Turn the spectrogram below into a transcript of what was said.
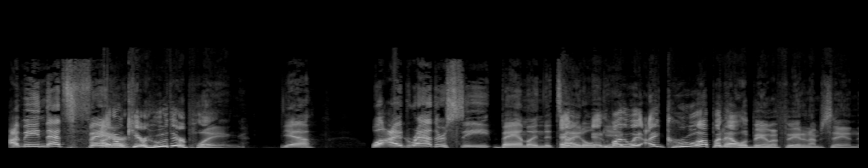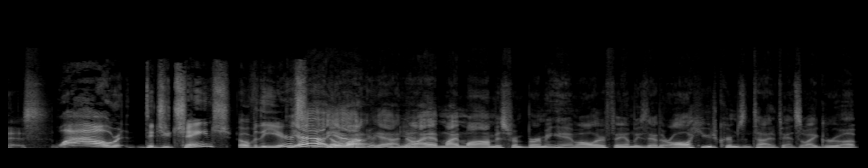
I mean, that's fair. I don't care who they're playing. Yeah, well, I'd rather see Bama in the title. And, and by the way, I grew up an Alabama fan, and I'm saying this. Wow, did you change over the years? Yeah, no yeah, longer? yeah. No, I have, my mom is from Birmingham. All her family's there. They're all huge Crimson Tide fans. So I grew up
